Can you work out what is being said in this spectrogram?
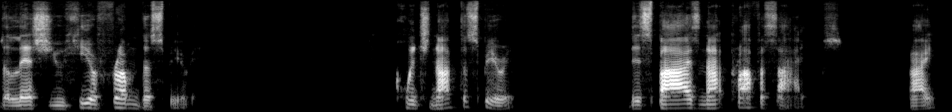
the less you hear from the spirit. Quench not the spirit, despise not prophesying, right?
